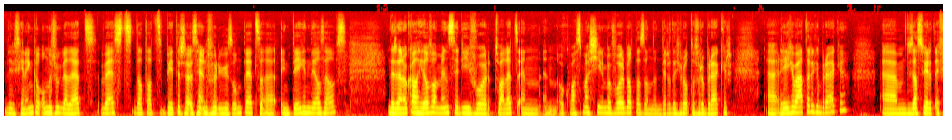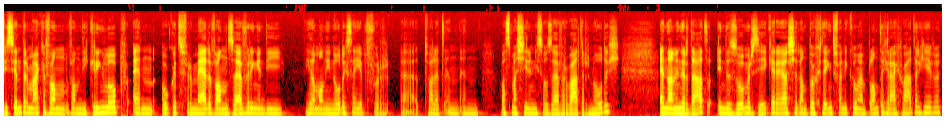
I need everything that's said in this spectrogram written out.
Er is geen enkel onderzoek dat uitwijst dat dat beter zou zijn voor je gezondheid, uh, integendeel zelfs. Er zijn ook al heel veel mensen die voor toilet en, en ook wasmachine bijvoorbeeld, dat is dan de derde grote verbruiker, uh, regenwater gebruiken. Um, dus dat is weer het efficiënter maken van, van die kringloop en ook het vermijden van zuiveringen die helemaal niet nodig zijn. Je hebt voor uh, toilet en, en wasmachine niet zo zuiver water nodig. En dan inderdaad, in de zomer zeker, hè, als je dan toch denkt van ik wil mijn planten graag water geven,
